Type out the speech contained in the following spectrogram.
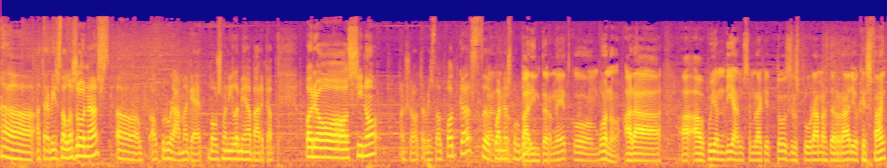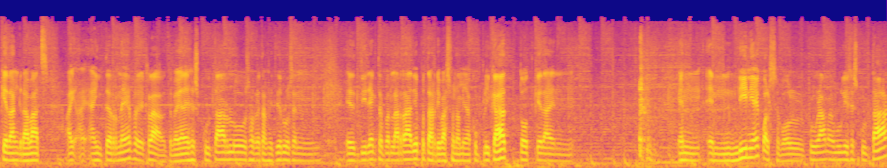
eh, a través de les zones eh, el, el programa aquest, vols venir a la meva barca. Però si no, això a través del podcast, eh, quan es vulgui. Per internet, com, bueno, ara, a, avui en dia em sembla que tots els programes de ràdio que es fan queden gravats a, a, a internet, perquè clar, de vegades escoltar-los o retransmitir-los en, en directe per la ràdio pot arribar a ser una mica complicat, tot queda en, en, en línia i qualsevol programa que vulguis escoltar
